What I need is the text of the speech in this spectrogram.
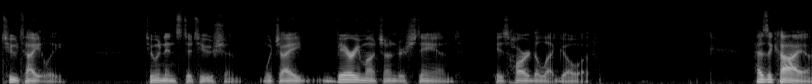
too tightly to an institution, which I very much understand is hard to let go of. Hezekiah,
